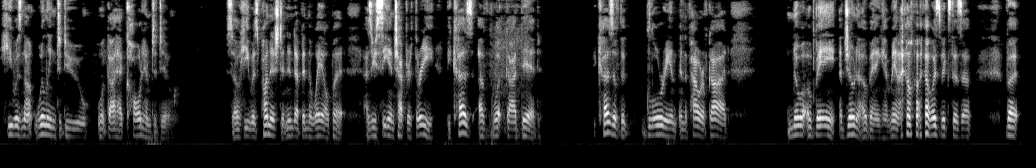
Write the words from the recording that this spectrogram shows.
He was not willing to do what God had called him to do. So he was punished and ended up in the whale. But as you see in chapter 3, because of what God did, because of the glory and, and the power of God, Noah obeying, uh, Jonah obeying him. Man, I, I always mix this up. But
